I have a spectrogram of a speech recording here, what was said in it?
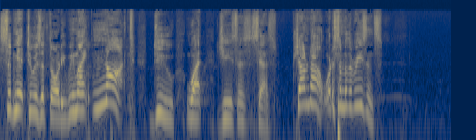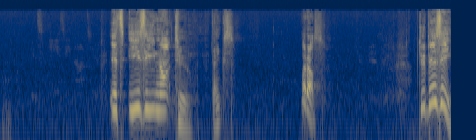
submit to his authority. We might not do what Jesus says. Shout it out. What are some of the reasons? It's easy not to. Thanks. What else? Too busy.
